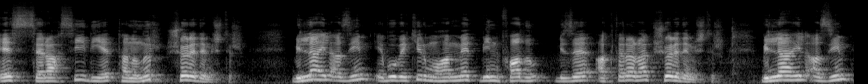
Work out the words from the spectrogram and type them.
Es-Serahsi diye tanınır şöyle demiştir. Billahil Azim Ebu Bekir Muhammed bin Fadıl bize aktararak şöyle demiştir. Billahil Azim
